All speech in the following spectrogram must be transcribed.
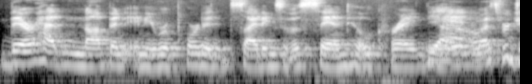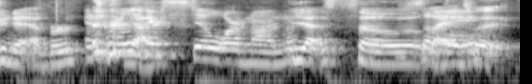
there had not been any reported sightings of a sandhill crane Yeah. in West Virginia ever. And apparently Yeah. there still are none. yes, so, So- like That's what.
